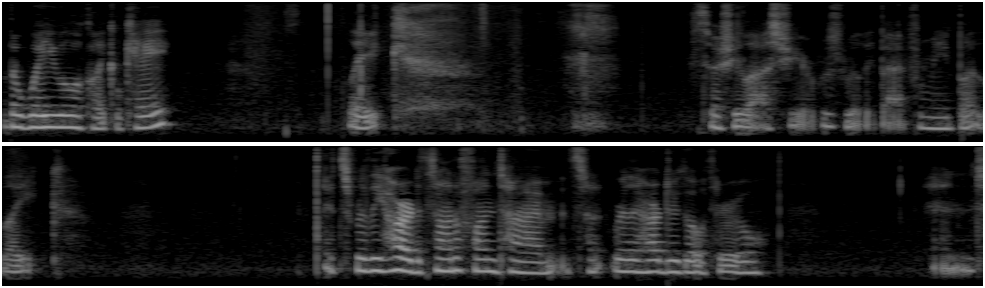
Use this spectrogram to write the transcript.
the way you look like, okay? Like, especially last year was really bad for me, but like, it's really hard. It's not a fun time. It's really hard to go through. And,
